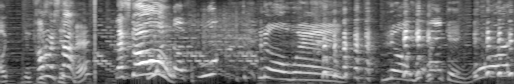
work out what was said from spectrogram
are you doing? Oh, you Counter and stun. despair? Let's What go! the f- No way! no, you're hacking. What?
